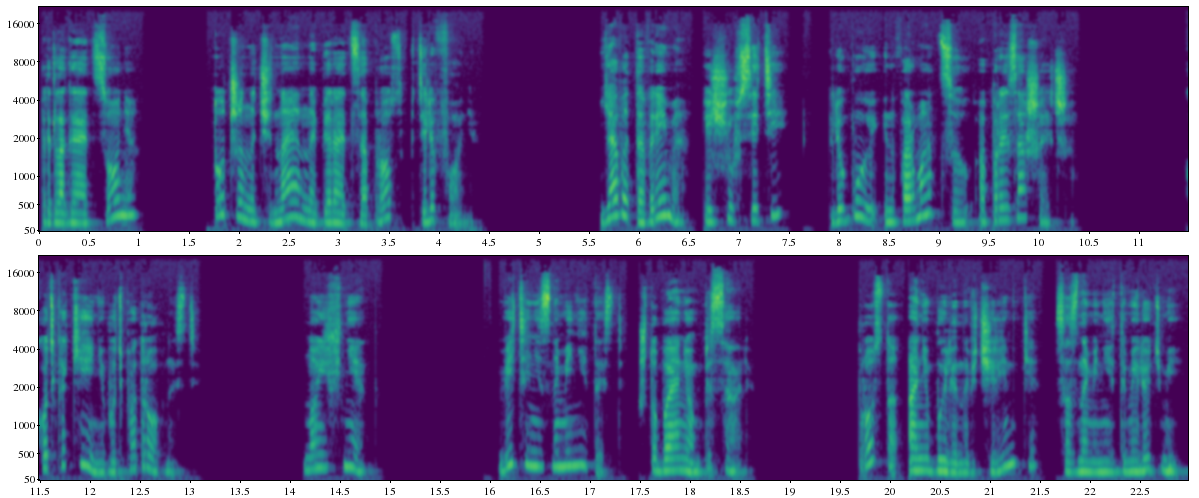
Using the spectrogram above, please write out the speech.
предлагает Соня, тут же начиная набирать запрос в телефоне. Я в это время ищу в сети любую информацию о произошедшем. Хоть какие-нибудь подробности но их нет. Витя не знаменитость, чтобы о нем писали. Просто они были на вечеринке со знаменитыми людьми,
